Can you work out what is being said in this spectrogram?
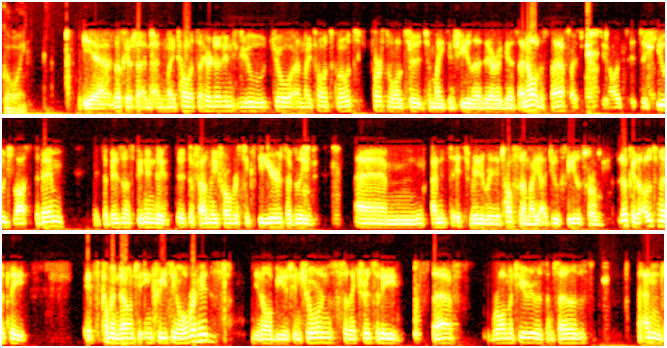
going. Yeah, look at and, and my thoughts. I heard that interview, Joe, and my thoughts go out first of all to, to Mike and Sheila there, I guess, and all the staff. I suppose you know it's it's a huge loss to them. It's a business been in the, the, the family for over sixty years, I believe, um, and it's it's really really tough for them. I, I do feel for them. Look at ultimately, it's coming down to increasing overheads. You know, be it insurance, electricity, staff, raw materials themselves, and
